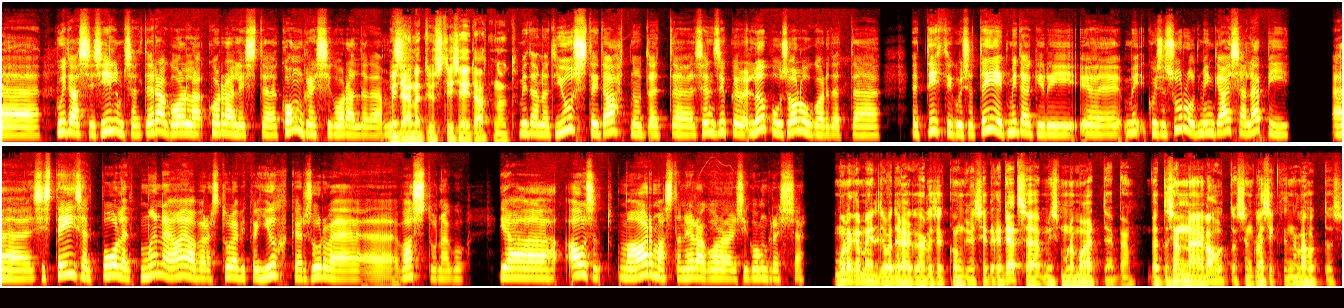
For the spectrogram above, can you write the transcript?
äh, kuidas siis ilmselt erakorralist äh, kongressi korraldada mis.... mida nad just ise ei tahtnud. mida nad just ei tahtnud, et see on sihuke lõbus olukord, et, et tihti, kui sa teed midagi, kui sa surud mingi asja läbi, siis teiselt poolelt mõne aja pärast tuleb ikka jõhker surve vastu nagu. ja ausalt, ma armastan erakorralisi kongresse mulle ka meeldivad erakorralised kongressid, aga tead sa, mis mulle muret teeb? vaata, see on äh, lahutus, see on klassikaline lahutus.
